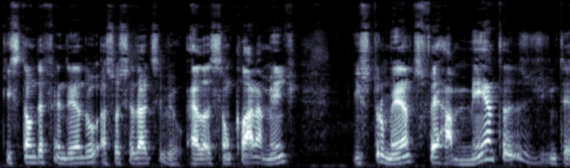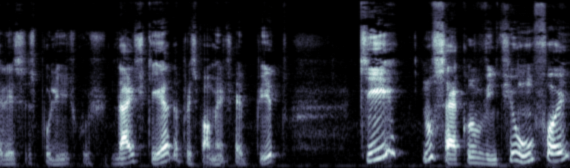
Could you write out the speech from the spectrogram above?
que estão defendendo a sociedade civil. Elas são claramente instrumentos, ferramentas de interesses políticos da esquerda, principalmente, repito, que no século XXI foi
